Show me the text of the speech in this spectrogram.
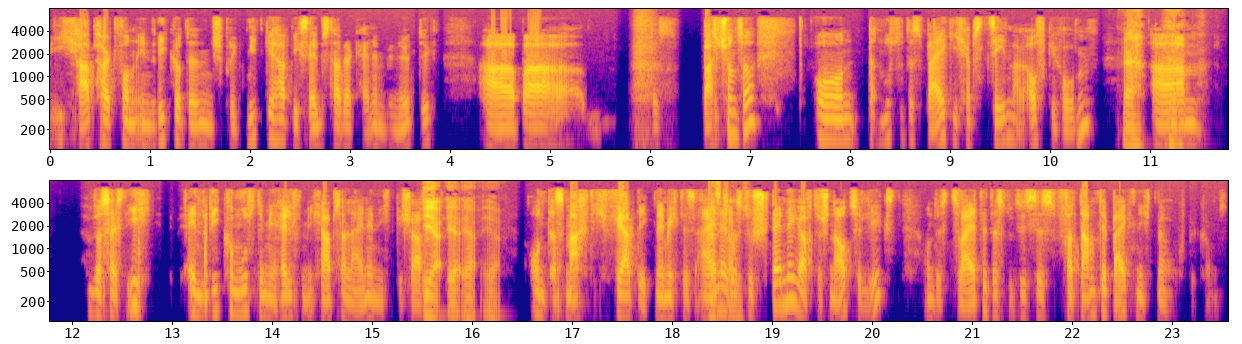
ich habe halt von Enrico den Sprit mitgehabt. Ich selbst habe ja keinen benötigt. Aber das passt schon so. Und dann musst du das Bike, ich habe es zehnmal aufgehoben. Ja. Ähm, das heißt, ich, Enrico musste mir helfen. Ich habe es alleine nicht geschafft. Ja, ja, ja, ja. Und das macht dich fertig. Nämlich das eine, das dass du ständig auf der Schnauze liegst und das zweite, dass du dieses verdammte Bike nicht mehr hochbekommst.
